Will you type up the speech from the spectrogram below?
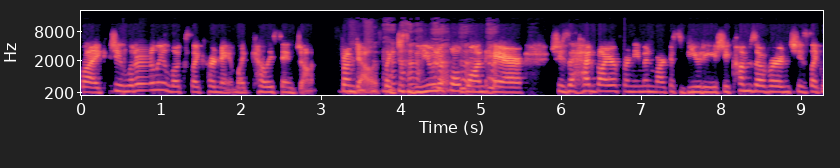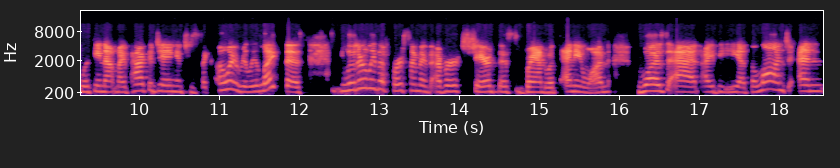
like, she literally looks like her name, like Kelly St. John from Dallas, like just beautiful blonde hair. She's a head buyer for Neiman Marcus Beauty. She comes over and she's like looking at my packaging and she's like, Oh, I really like this. Literally, the first time I've ever shared this brand with anyone was at IBE at the launch. And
